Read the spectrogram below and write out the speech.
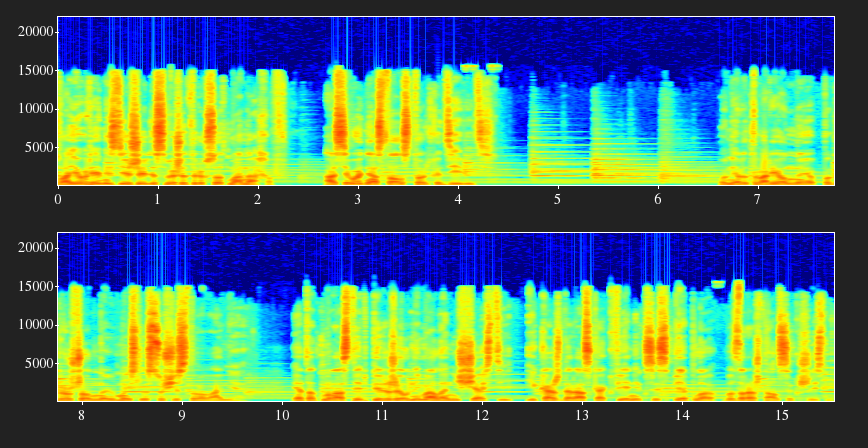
свое время здесь жили свыше 300 монахов, а сегодня осталось только 9. Умиротворенные, погруженные в мысли существования. Этот монастырь пережил немало несчастий и каждый раз, как феникс из пепла, возрождался к жизни.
